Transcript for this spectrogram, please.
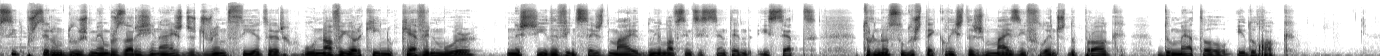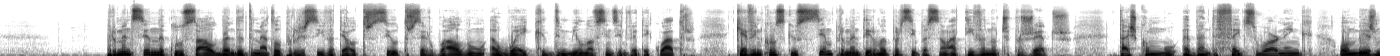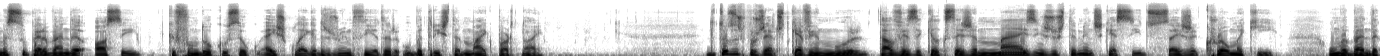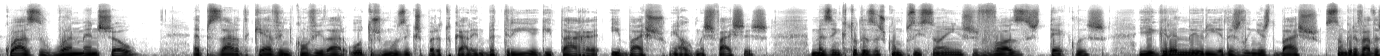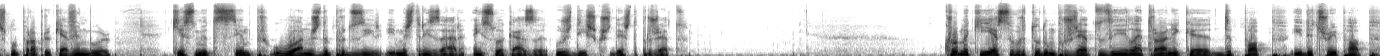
Conhecido por ser um dos membros originais de Dream Theater, o nova-iorquino Kevin Moore, nascido a 26 de maio de 1967, tornou-se um dos teclistas mais influentes do prog, do metal e do rock. Permanecendo na colossal banda de metal progressivo até ao seu terceiro álbum, Awake, de 1994, Kevin conseguiu sempre manter uma participação ativa noutros projetos, tais como a banda Fates Warning ou mesmo a super banda Ossie, que fundou com o seu ex-colega de Dream Theater, o baterista Mike Portnoy. De todos os projetos de Kevin Moore, talvez aquele que seja mais injustamente esquecido seja Chroma Key, uma banda quase one-man show, apesar de Kevin convidar outros músicos para tocarem bateria, guitarra e baixo em algumas faixas, mas em que todas as composições, vozes, teclas e a grande maioria das linhas de baixo são gravadas pelo próprio Kevin Moore que assumiu de sempre o ónus de produzir e masterizar em sua casa os discos deste projeto. Chroma Key é sobretudo um projeto de eletrónica, de pop e de trip hop,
